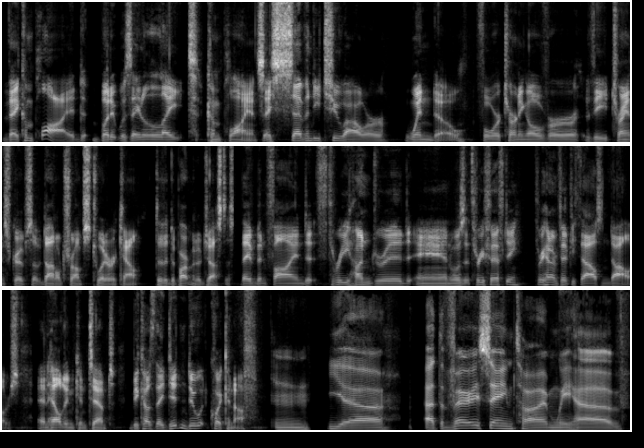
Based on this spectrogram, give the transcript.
they complied, but it was a late compliance, a 72 hour window for turning over the transcripts of Donald Trump's Twitter account to the Department of Justice. They've been fined 300 and was it 350? $350,000 and held in contempt because they didn't do it quick enough. Mm, yeah. At the very same time, we have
